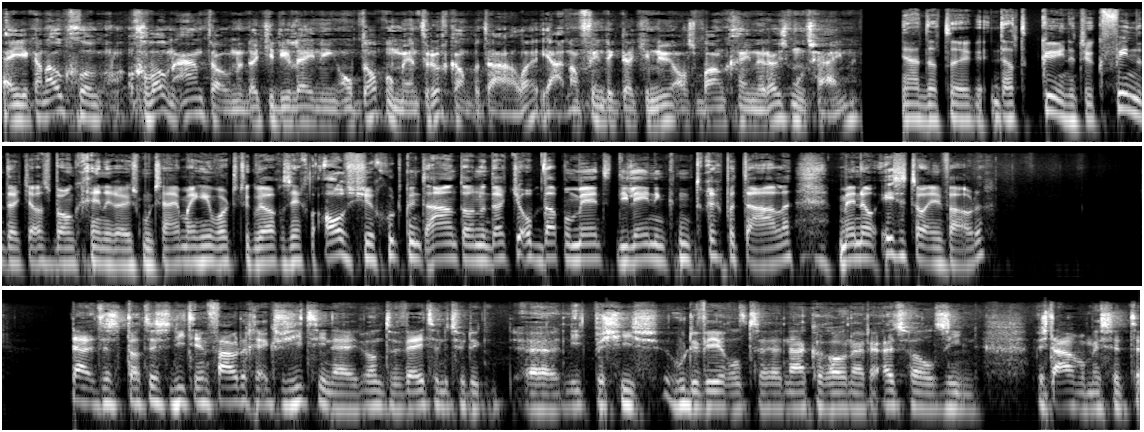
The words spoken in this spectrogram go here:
En je kan ook gewoon, gewoon aantonen dat je die lening op dat moment terug kan betalen. Ja, dan vind ik dat je nu als bank genereus moet zijn. Ja, dat, uh, dat kun je natuurlijk vinden dat je als bank genereus moet zijn. Maar hier wordt natuurlijk wel gezegd: als je goed kunt aantonen dat je op dat moment die lening kunt terugbetalen. Menno, is het zo eenvoudig? Nou, is, dat is niet eenvoudige exercitie, nee. Want we weten natuurlijk uh, niet precies hoe de wereld uh, na corona eruit zal zien. Dus daarom is het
